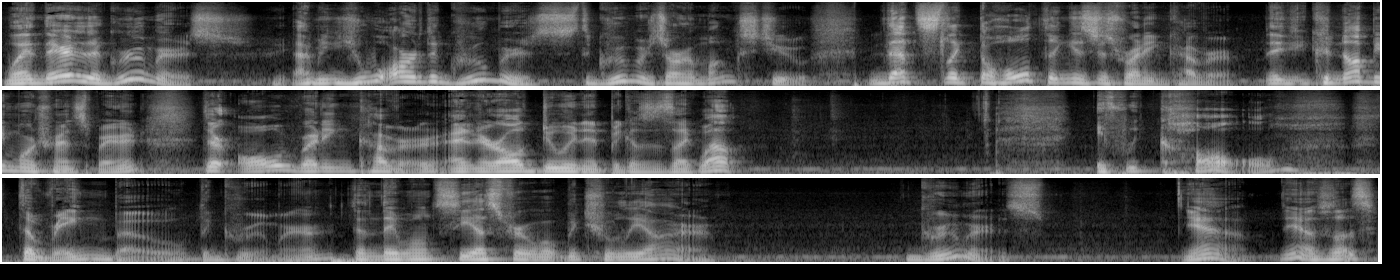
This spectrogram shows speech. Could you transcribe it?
When they're the groomers. I mean, you are the groomers. The groomers are amongst you. That's like the whole thing is just running cover. It could not be more transparent. They're all running cover and they're all doing it because it's like, well, if we call the rainbow the groomer, then they won't see us for what we truly are. Groomers. Yeah. Yeah, so let's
